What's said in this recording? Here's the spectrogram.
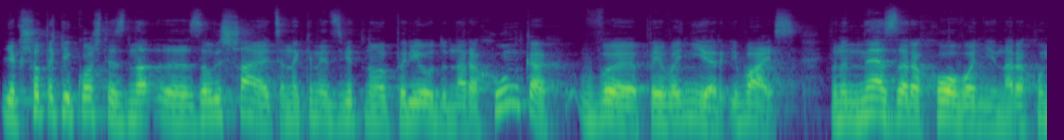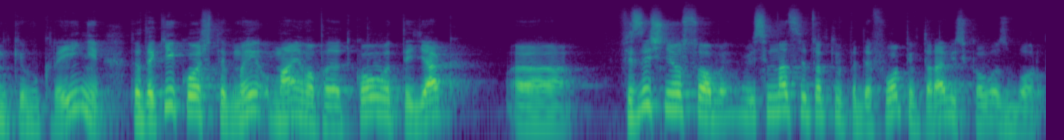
Якщо такі кошти е, залишаються на кінець звітного періоду на рахунках в Payoneer і Vice, вони не зараховані на рахунки в Україні, то такі кошти ми маємо податковувати як е, фізичні особи, 18% ПДФО, 1,5 військового збору.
